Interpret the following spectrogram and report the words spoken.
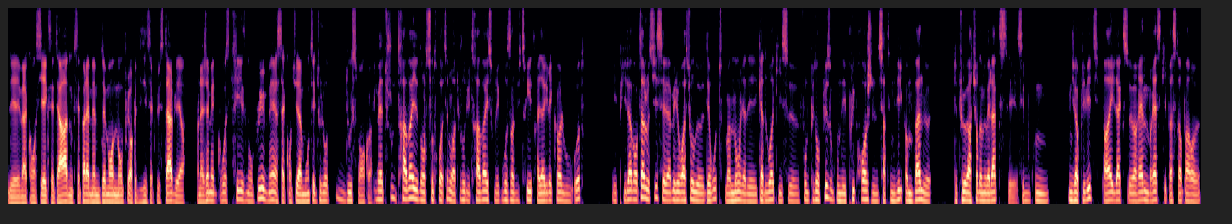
les vacanciers, etc. Donc, c'est pas la même demande non plus. En fait, ici, c'est plus stable et on n'a jamais de grosse crise non plus, mais ça continue à monter toujours doucement. Quoi. Mais il y a toujours du travail dans le centre on aura toujours du travail sur les grosses industries, travail agricole ou autres. Et puis l'avantage aussi, c'est l'amélioration des routes. Maintenant, il y a des cas de voies qui se font de plus en plus, donc on est plus proche de certaines villes comme Vannes. Euh, depuis l'ouverture d'un nouvel axe, c'est beaucoup, on y va plus vite. Pareil, l'axe Rennes-Brest qui passera par euh,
